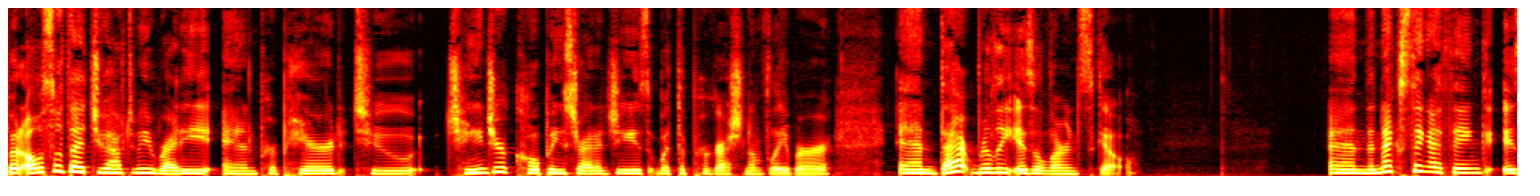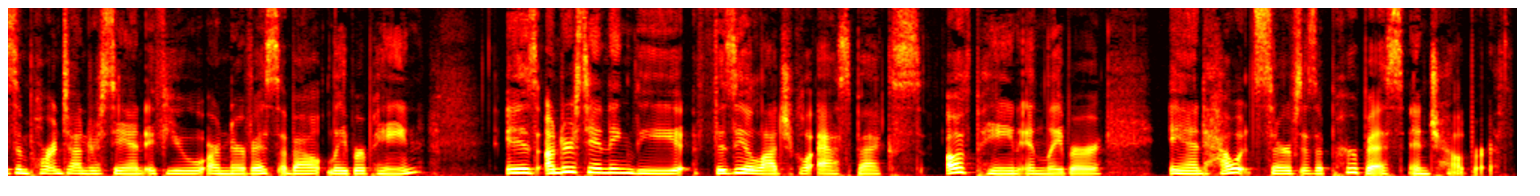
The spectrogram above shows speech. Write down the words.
but also that you have to be ready and prepared to change your coping strategies with the progression of labor. And that really is a learned skill. And the next thing I think is important to understand if you are nervous about labor pain is understanding the physiological aspects of pain in labor and how it serves as a purpose in childbirth.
